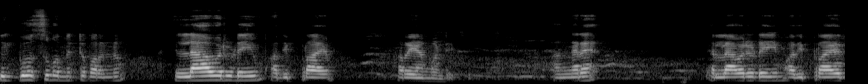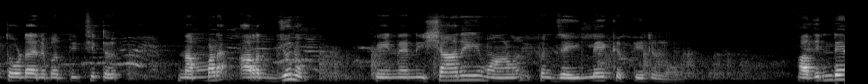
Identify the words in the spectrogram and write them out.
ബിഗ് ബോസ് വന്നിട്ട് പറഞ്ഞു എല്ലാവരുടെയും അഭിപ്രായം അറിയാൻ വേണ്ടി അങ്ങനെ എല്ലാവരുടെയും അഭിപ്രായത്തോടനുബന്ധിച്ചിട്ട് നമ്മുടെ അർജുനും പിന്നെ നിഷാനയുമാണ് ഇപ്പം ജയിലിലേക്ക് എത്തിയിട്ടുള്ളത്. അതിന്റെ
